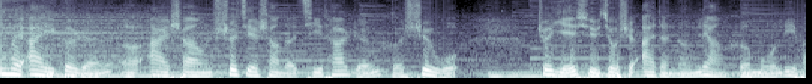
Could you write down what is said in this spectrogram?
因为爱一个人而爱上世界上的其他人和事物，这也许就是爱的能量和魔力吧。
